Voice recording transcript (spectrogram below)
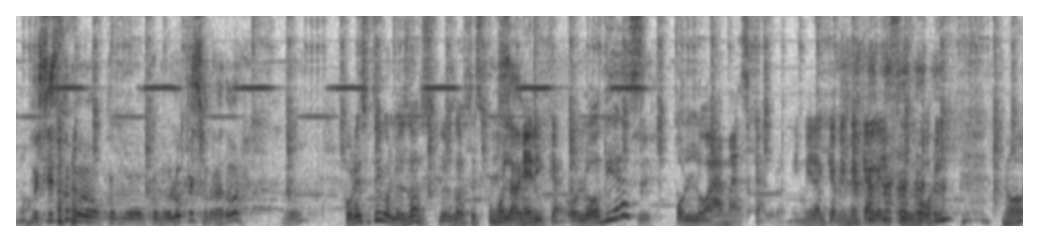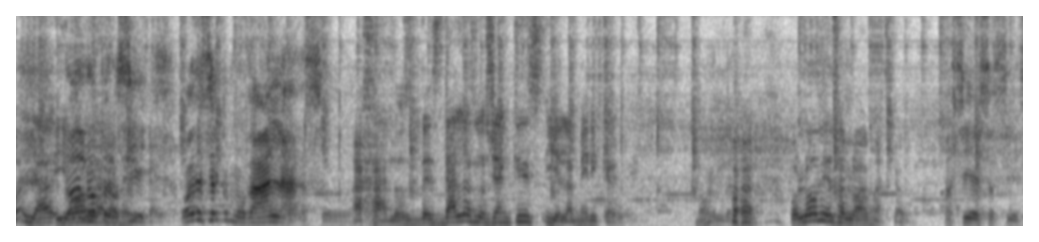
¿no? Pues es como, como, como López Obrador, ¿no? Por eso te digo, los dos, los dos. Es como el Exacto. América. O lo odias Sí. o lo amas, cabrón. Y mira que a mí me caga el fútbol, ¿no? Y, ya- y No, no, pero América, sí. güey. O ha de ser como Dallas. O... Ajá, los es Dallas, los Yankees y el América, güey. ¿No? O lo odias o lo amas, cabrón. Así es, así es.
